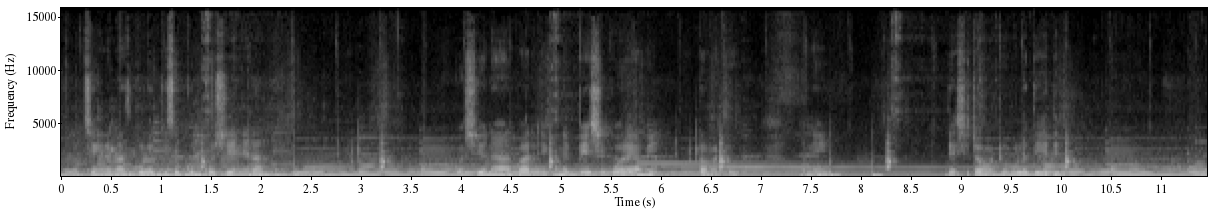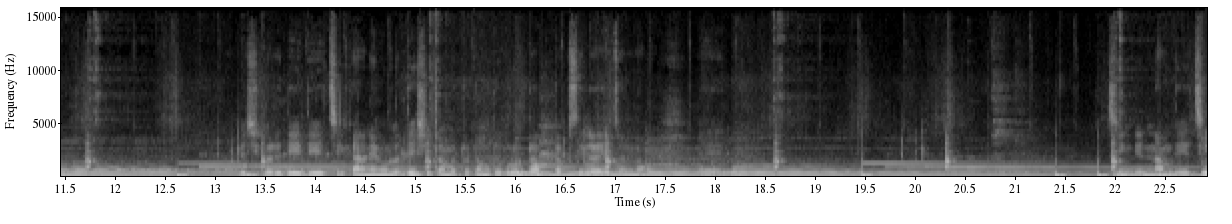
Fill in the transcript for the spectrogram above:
তো চিংড়ি মাছগুলো কিছুক্ষণ কষিয়ে নিলাম। কষিয়ে নেওয়ার পর এখানে বেশি করে আমি টমেটো মানে দেশি টমেটোগুলো দিয়ে দিলাম। বেশি করে দিয়ে দিয়েছি, কারণ এগুলো দেশি টমেটো, টমেটোগুলো টক টক ছিল এই জন্য চিংড়ির নাম দিয়েছি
